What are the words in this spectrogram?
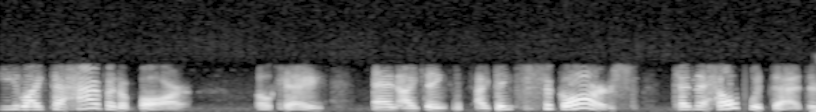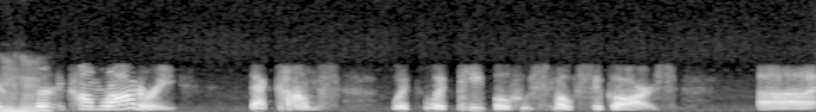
you like to have in a bar, okay? And I think I think cigars tend to help with that. There's a certain camaraderie that comes with with people who smoke cigars, uh,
